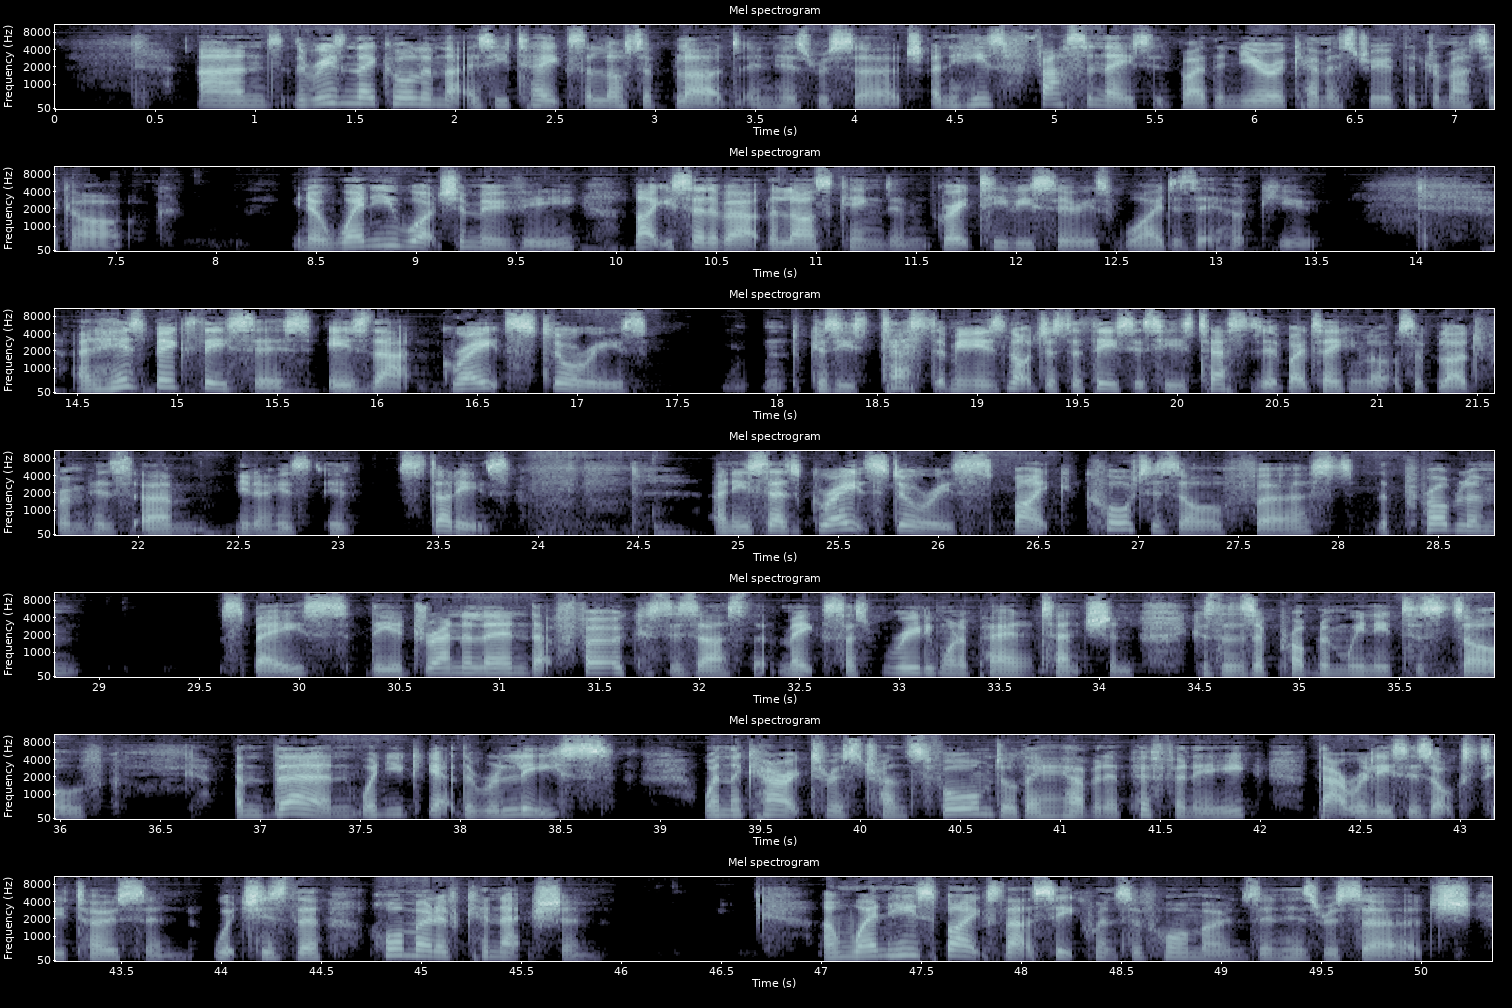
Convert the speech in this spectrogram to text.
And the reason they call him that is he takes a lot of blood in his research and he's fascinated by the neurochemistry of the dramatic arc. You know, when you watch a movie, like you said about The Last Kingdom, great TV series, why does it hook you? And his big thesis is that great stories, because he's tested, I mean, it's not just a thesis, he's tested it by taking lots of blood from his, um, you know, his, his studies. And he says great stories spike cortisol first. The problem space, the adrenaline that focuses us, that makes us really want to pay attention because there's a problem we need to solve. And then when you get the release, when the character is transformed or they have an epiphany, that releases oxytocin, which is the hormone of connection. And when he spikes that sequence of hormones in his research,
